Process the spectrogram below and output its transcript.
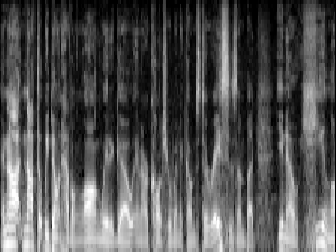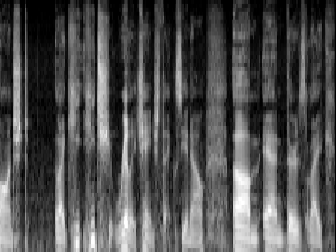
And not not that we don't have a long way to go in our culture when it comes to racism but you know he launched like he, he really changed things you know? Um, and there's like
